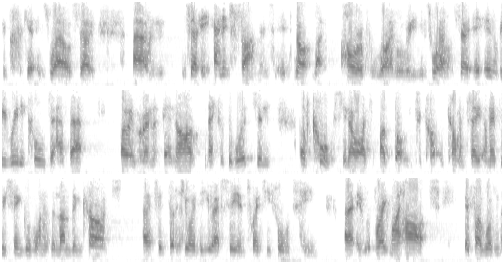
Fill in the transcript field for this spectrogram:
and cricket as well. So, um, so it, and it's fun. It's, it's not like horrible rivalries as well. So it, it would be really cool to have that over in, in our neck of the woods. And of course, you know, I've, I've gotten to co- commentate on every single one of the London cards uh, since I joined the UFC in 2014. Uh, it would break my heart if I wasn't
